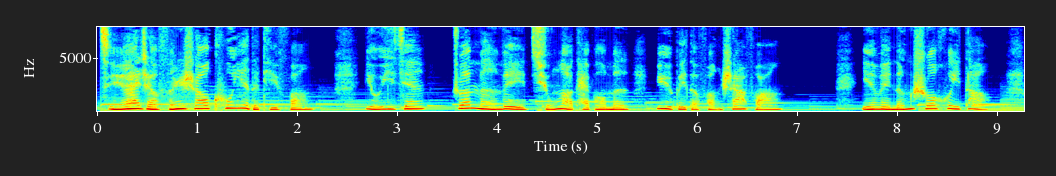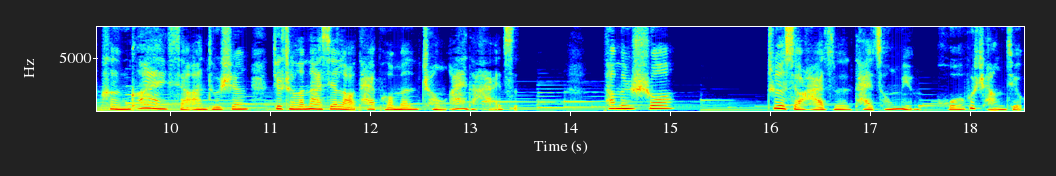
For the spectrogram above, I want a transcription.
紧挨着焚烧枯叶的地方，有一间专门为穷老太婆们预备的纺纱房。因为能说会道，很快小安徒生就成了那些老太婆们宠爱的孩子。他们说，这小孩子太聪明，活不长久。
